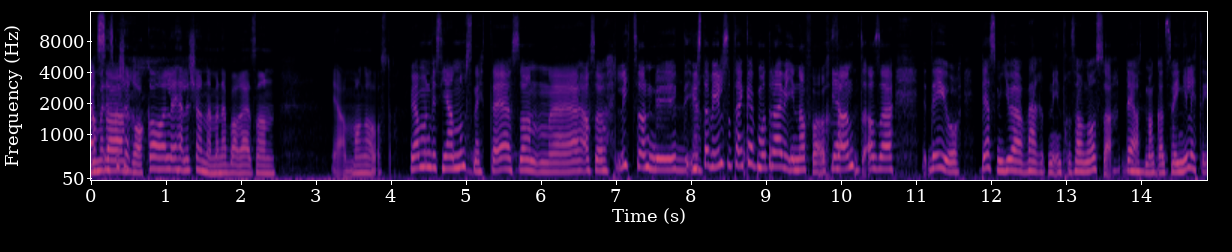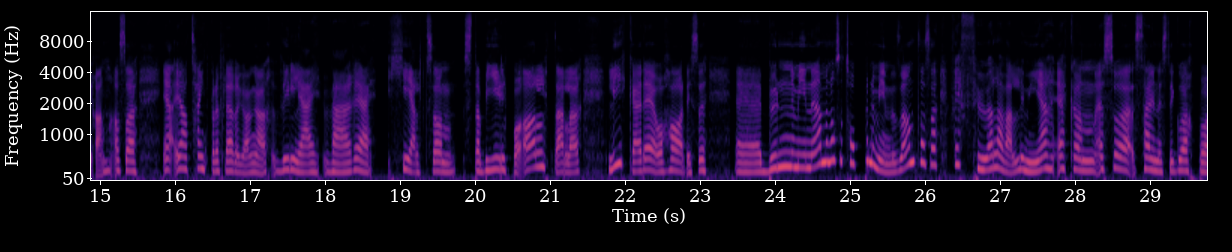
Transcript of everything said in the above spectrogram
altså men jeg skal altså ikke rake hele kjønnet, men det er bare sånn, ja, mange av oss da. Ja, men hvis gjennomsnittet er sånn eh, altså litt sånn ustabil, så tenker jeg på en måte da er vi innafor. Ja. sant? Altså, det er jo det som gjør verden interessant også, det Mm. at man kan svinge lite grann. Altså, jeg, jeg har tenkt på det flere ganger. Vil jeg være helt sånn stabil på alt, eller liker jeg det å ha disse eh, bunnene mine, men også toppene mine, sant? Altså, for jeg føler veldig mye. Jeg, kan, jeg så senest i går på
